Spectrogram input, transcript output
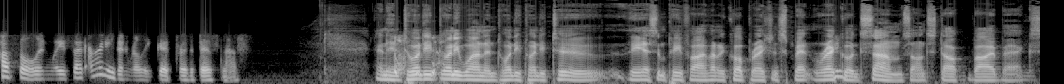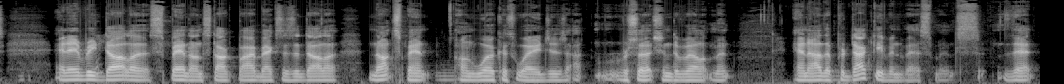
hustle in ways that aren't even really good for the business. And in 2021 and 2022, the S&P 500 corporation spent record sums on stock buybacks. And every dollar spent on stock buybacks is a dollar not spent on workers' wages, uh, research and development, and other productive investments that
